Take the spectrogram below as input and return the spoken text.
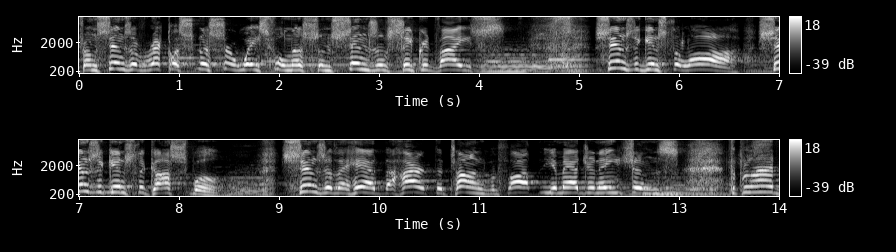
from sins of recklessness or wastefulness and sins of secret vice, sins against the law, sins against the gospel sins of the head, the heart, the tongue, the thought, the imaginations. The blood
